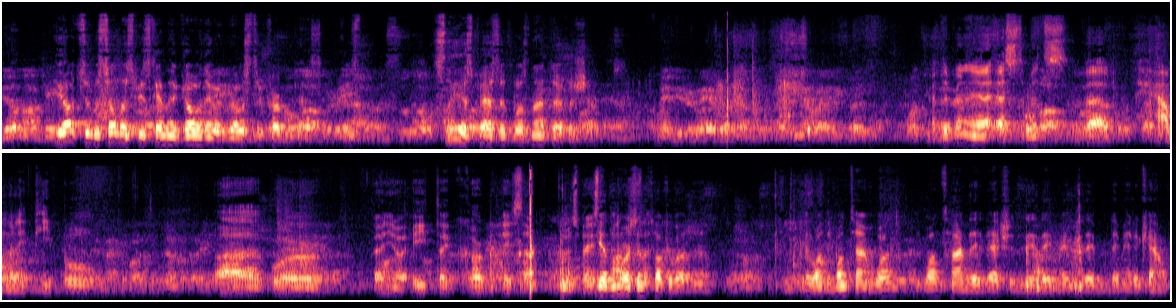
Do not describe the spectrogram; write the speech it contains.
Yotzu Basolas Piskem, they go and they would roast their korban pesach. Slias Pesach was not their Shabbos. Have there been any estimates about how many people uh, were, uh, you know, ate the korban pesach? Yeah, the more is going to talk about it. Yeah. The one, the one time, one one time they actually they, they made they, they made a count.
